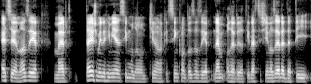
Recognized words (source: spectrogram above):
Egyszerűen azért, mert teljesen mindegy, hogy milyen színvonalon csinálnak egy szinkront, az azért nem az eredeti lesz, és én az eredeti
